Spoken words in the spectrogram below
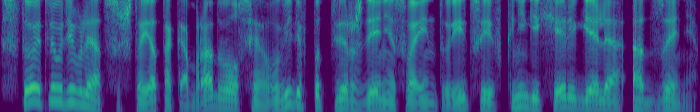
Стоит ли удивляться, что я так обрадовался, увидев подтверждение своей интуиции в книге Херригеля о Дзене?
